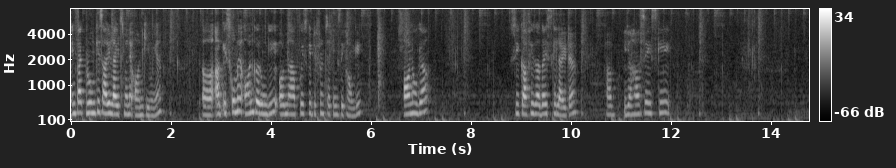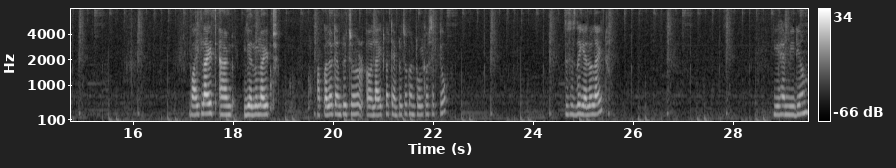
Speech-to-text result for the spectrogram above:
इनफैक्ट रूम की सारी लाइट्स मैंने ऑन की हुई हैं। अब इसको मैं ऑन करूँगी और मैं आपको इसकी डिफरेंट सेटिंग्स दिखाऊँगी। ऑन हो गया। सी काफ़ी ज़्यादा इसकी लाइट है। अब यहाँ से इसकी white light and yellow light आप कलर टेम्परेचर लाइट का टेम्परेचर कंट्रोल कर सकते हो। This is the yellow light ये है medium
